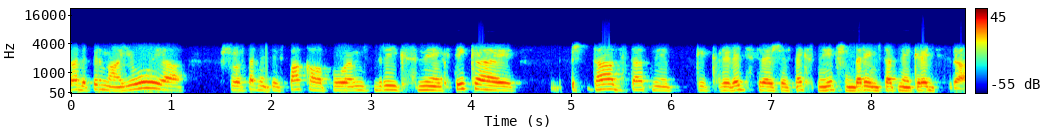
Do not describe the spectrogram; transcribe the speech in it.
gada 1. jūlijā šo starpniecības pakalpojumus drīkst sniegt tikai tādi starpnieki, kuri ir reģistrējušies nekustamā īpašuma darījuma starpnieku reģistrā.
